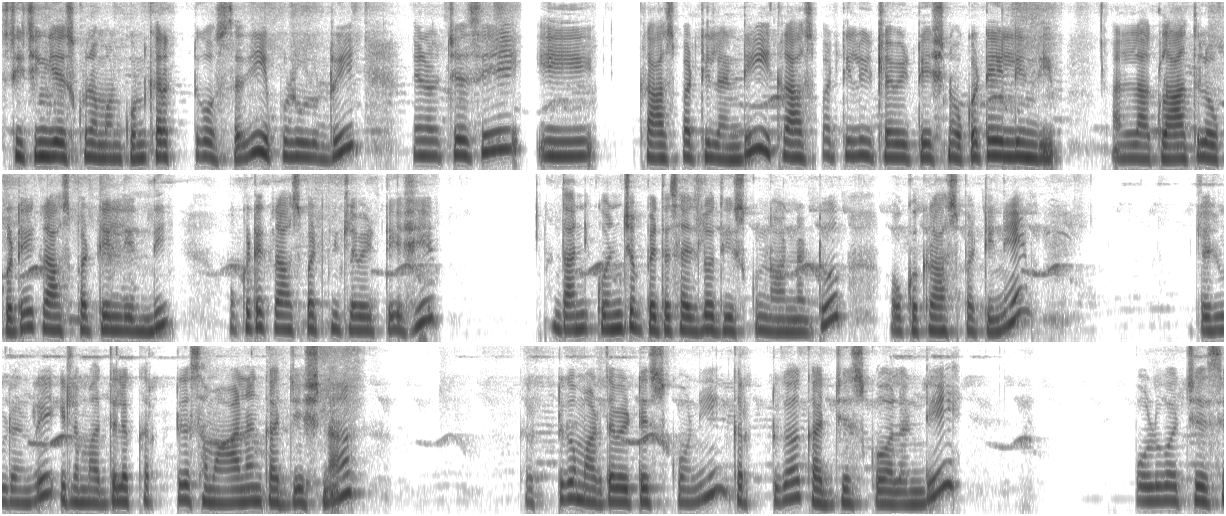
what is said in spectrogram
స్టిచ్చింగ్ చేసుకున్నాం అనుకోండి కరెక్ట్గా వస్తుంది. ఇప్పుడు చూడండి నేను వచ్చేసి ఈ క్రాస్ పట్టీలు అండి. ఈ క్రాస్ పట్టీలు ఇట్లా పెట్టేసిన ఒకటే వెళ్ళింది. అలా క్లాత్లో ఒకటే క్రాస్ పట్టీ వెళ్ళింది. ఒకటే క్రాస్ పట్టిని ఇట్లా పెట్టేసి దాన్ని కొంచెం పెద్ద సైజులో తీసుకున్నా అన్నట్టు ఒక క్రాస్ పట్టినే. ఇట్లా చూడండి ఇట్లా మధ్యలో కరెక్ట్గా సమానం కట్ చేసిన కరెక్ట్గా మడత పెట్టేసుకొని కరెక్ట్గా కట్ చేసుకోవాలండి. పొడుగు వచ్చేసి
